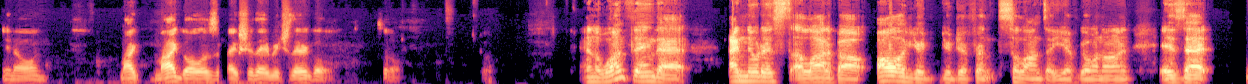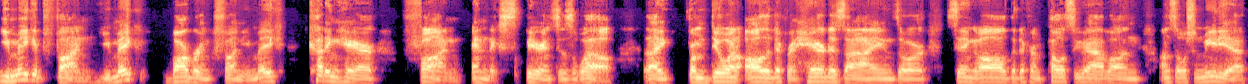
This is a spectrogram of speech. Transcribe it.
you know, and my my goal is to make sure they reach their goal. So. And the one thing that I noticed a lot about all of your your different salons that you have going on is that you make it fun. You make barbering fun. You make cutting hair fun and an experience as well. Like from doing all the different hair designs or seeing all the different posts you have on on social media,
